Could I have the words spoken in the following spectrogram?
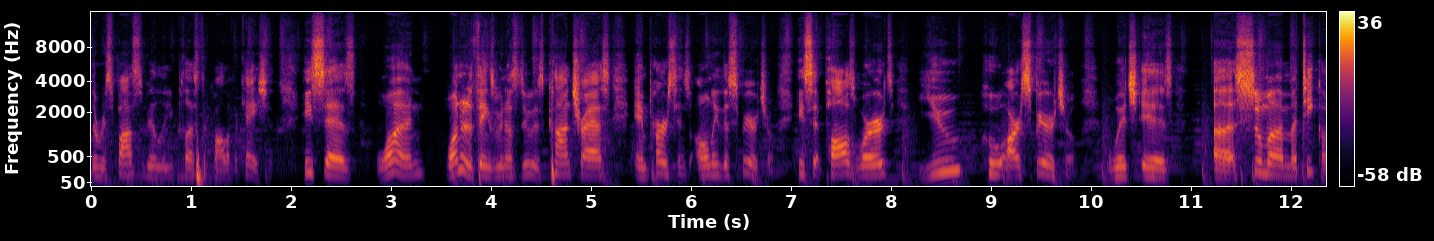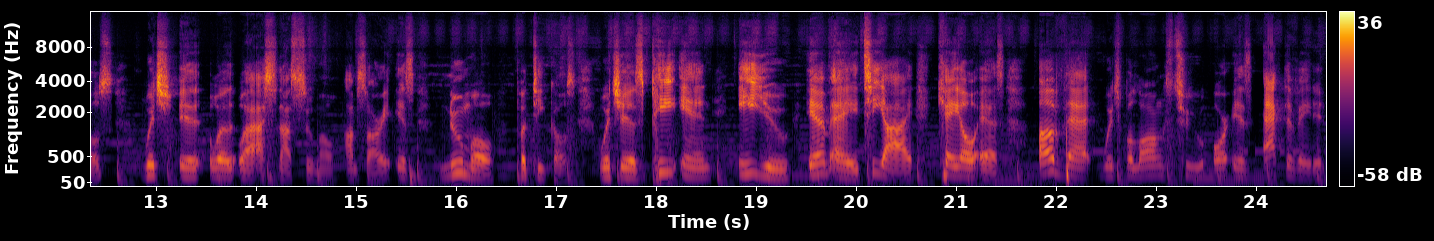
the responsibility plus the qualification. He says, one, one of the things we must do is contrast in persons, only the spiritual. He said, Paul's words, you who are spiritual, which is uh, summa matikos, which is, well, well, that's not sumo, I'm sorry, it's pneumo patikos, which is P N E U M A T I K O S, of that which belongs to or is activated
